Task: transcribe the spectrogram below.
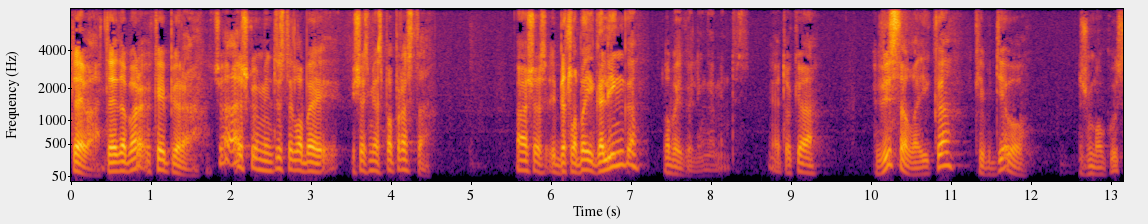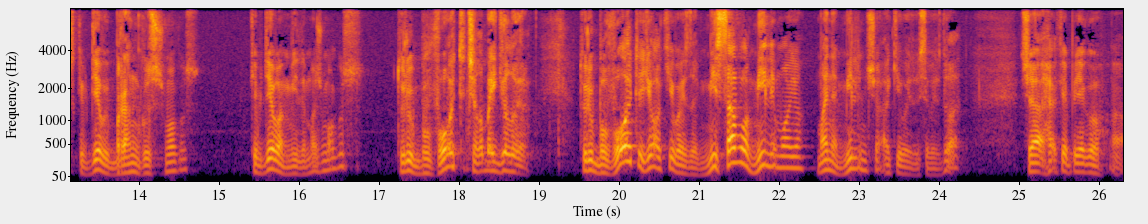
Tai va, tai dabar kaip yra. Čia, aišku, mintis tai labai iš esmės paprasta. Aš esu, bet labai galinga, labai galinga mintis. Ir tokia visą laiką, kaip Dievo žmogus, kaip Dievui brangus žmogus, kaip Dievo mylimas žmogus, turiu buvoti, čia labai gilu yra. Turiu buvoti jo akivaizdu, mi savo mylimojo, mane mylinčio akivaizdu, įsivaizduojat. Čia kaip jeigu a,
